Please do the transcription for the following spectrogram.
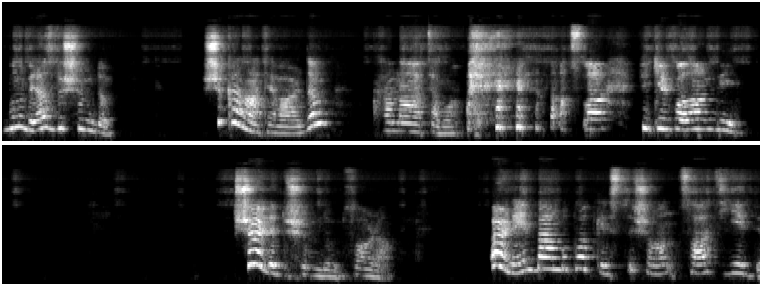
bunu biraz düşündüm. Şu kanaate vardım. Kanaat ama. Asla fikir falan değil. Şöyle düşündüm sonra. Örneğin ben bu podcast'i şu an saat 7.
